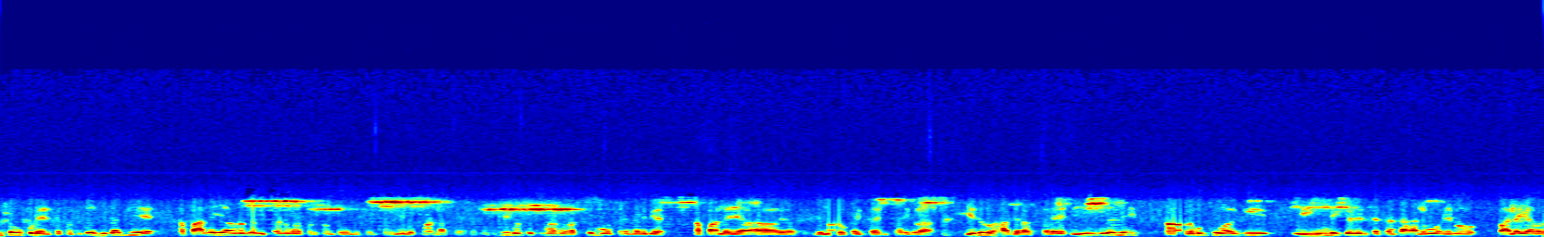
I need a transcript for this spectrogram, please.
ಅಂಶವೂ ಕೂಡ ಇರ್ತಕ್ಕಂಥದ್ದು. ಹೀಗಾಗಿಯೇ ಆ ಪಾಲಯ್ಯ ಅವರನ್ನು ವಿಚಾರಣೆಗೊಳಪಡಿಸುವಂತಹ ಒಂದು ಕೆಲಸವನ್ನು ಇವತ್ತು ಮಾಡಲಾಗ್ತಾ ಇರ್ತಕ್ಕಂಥದ್ದು. ಇವತ್ತು ಸುಮಾರು ಹತ್ತು ಮೂವತ್ತರ ವೇಳೆಗೆ ಆ ಪಾಲಯ್ಯ ಎಲ್ಲ ಲೋಕಾಯುಕ್ತ ಅಧಿಕಾರಿಗಳ ಎದುರು ಹಾಜರಾಗ್ತಾರೆ. ಇದರಲ್ಲಿ ಪ್ರಮುಖವಾಗಿ ಈ ಹಿಂದೆ ಕೇಳಿರ್ತಕ್ಕಂತಹ ಹಲವು ಏನು ಪಾಲಯ್ಯ ಅವರ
